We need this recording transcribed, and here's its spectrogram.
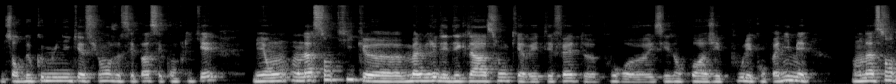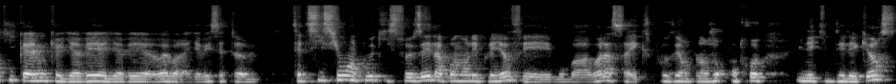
une sorte de communication Je ne sais pas, c'est compliqué. Mais on, a senti que malgré des déclarations qui avaient été faites pour essayer d'encourager Poul et compagnie, mais on a senti quand même qu'il y avait, il y avait, ouais, voilà, il y avait cette cette scission un peu qui se faisait là pendant les playoffs et bon bah voilà ça a explosé en plein jour contre une équipe des Lakers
